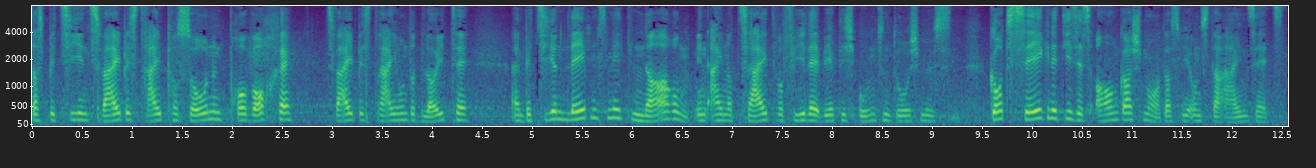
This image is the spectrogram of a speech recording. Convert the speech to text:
das beziehen zwei bis drei Personen pro Woche, zwei bis dreihundert Leute äh, beziehen Lebensmittel, Nahrung in einer Zeit, wo viele wirklich unten durch müssen. Gott segne dieses Engagement, das wir uns da einsetzen.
